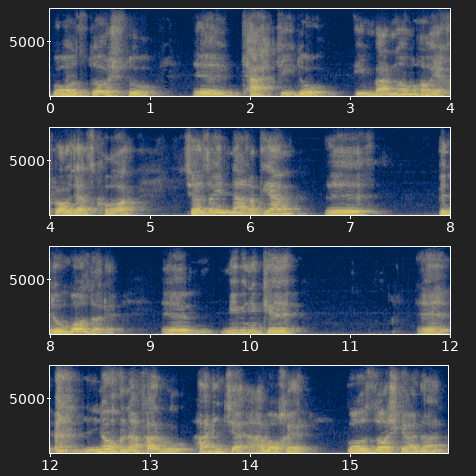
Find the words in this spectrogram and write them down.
بازداشت و تهدید و این برنامه ها اخراج از کار جزای نقدی هم به دنبال داره. می‌بینیم که نه نفر رو همین اواخر بازداشت کردن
